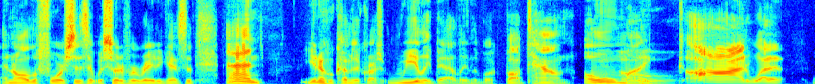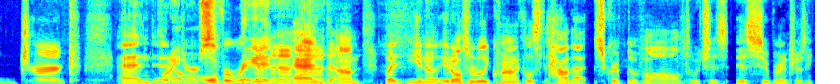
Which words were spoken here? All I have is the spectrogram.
and all the forces that were sort of arrayed against it. And you know who comes across really badly in the book? Bob Towne. Oh my Oh. God, what a jerk and, and overrated and um but you know it also really chronicles how that script evolved which is is super interesting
